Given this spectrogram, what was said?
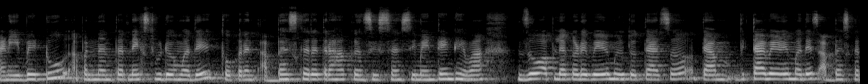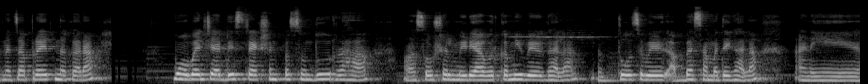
आणि भेटू आपण नंतर नेक्स्ट व्हिडिओमध्ये तोपर्यंत अभ्यास करत राहा कन्सिस्टन्सी मेंटेन ठेवा. जो आपल्याकडे वेळ मिळतो त्याचं त्या त्या वेळेमध्येच अभ्यास करण्याचा प्रयत्न करा. मोबाईलच्या डिस्ट्रॅक्शनपासून दूर राहा. सोशल मीडियावर कमी वेळ घाला. तोच वेळ अभ्यासामध्ये घाला. आणि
